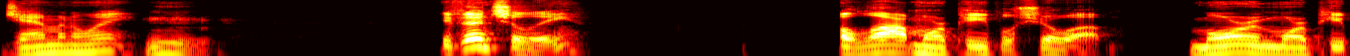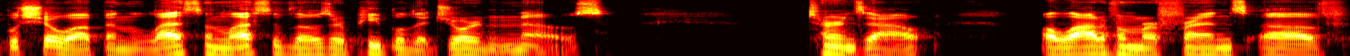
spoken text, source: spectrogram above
jamming away. Mm. Eventually, a lot more people show up. More and more people show up, and less and less of those are people that Jordan knows. Turns out, a lot of them are friends of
